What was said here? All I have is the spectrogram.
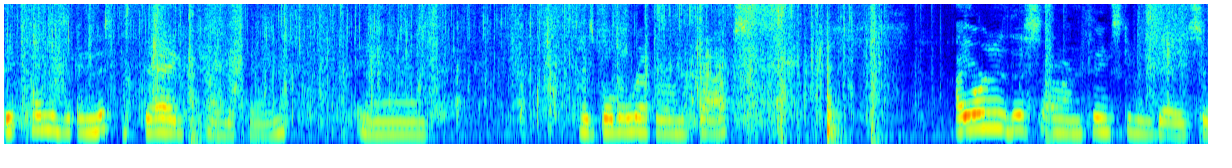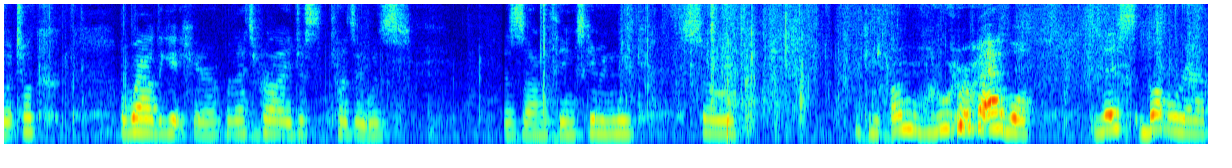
It comes in this bag kind of thing and has bubble wrap around the box. I ordered this on Thanksgiving Day, so it took a while to get here, but that's probably just because it was, it was on Thanksgiving week. So you can unravel this bubble wrap,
